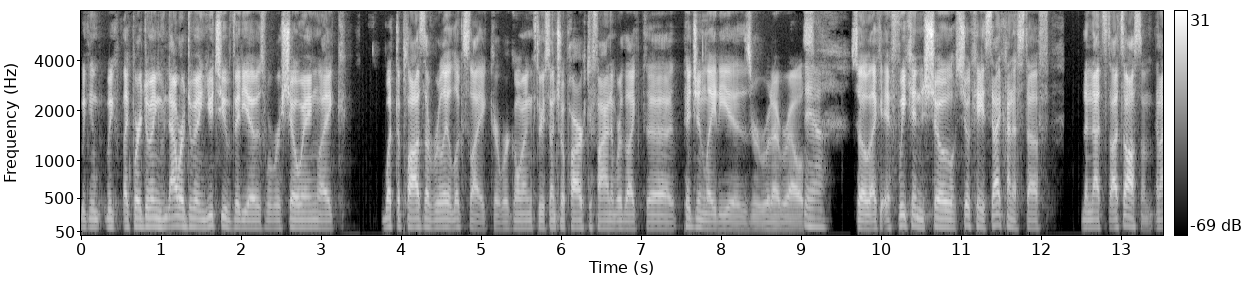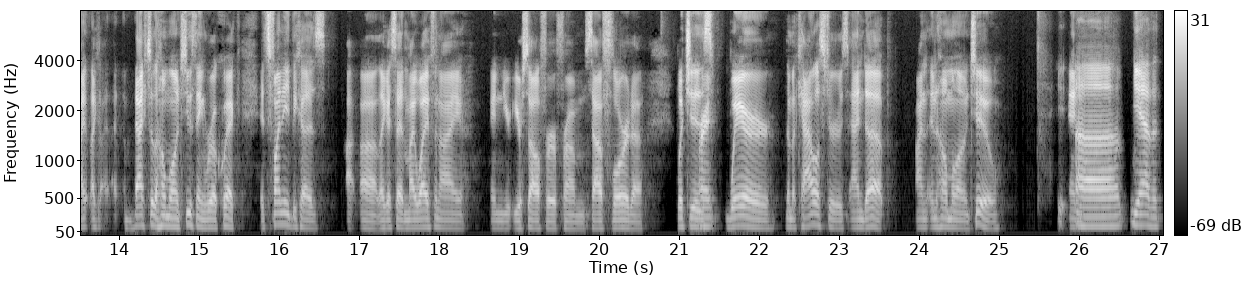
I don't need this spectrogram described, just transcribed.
we can we like we're doing now we're doing YouTube videos where we're showing like what the plaza really looks like, or we're going through Central Park to find where like the pigeon lady is or whatever else. Yeah. So like if we can show showcase that kind of stuff, then that's that's awesome. And I like back to the Home Alone two thing real quick. It's funny because uh, uh like I said, my wife and I and yourself are from South Florida, which is right. where the McAllisters end up on in Home Alone two. And, uh, yeah, the,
